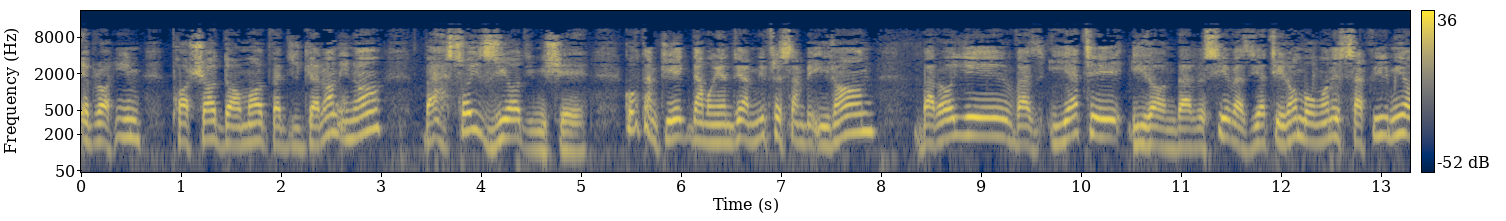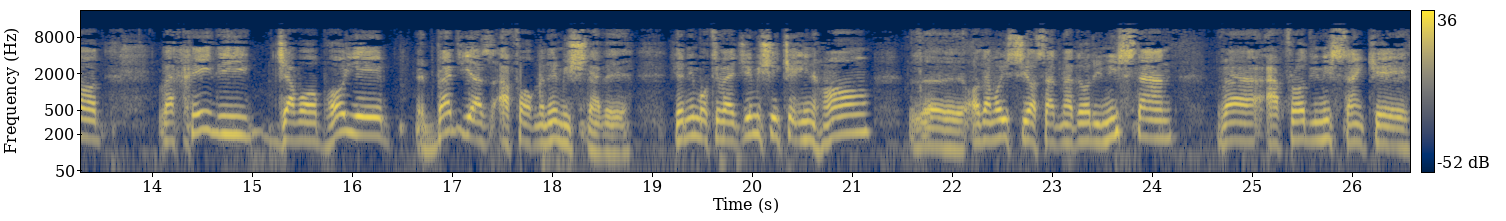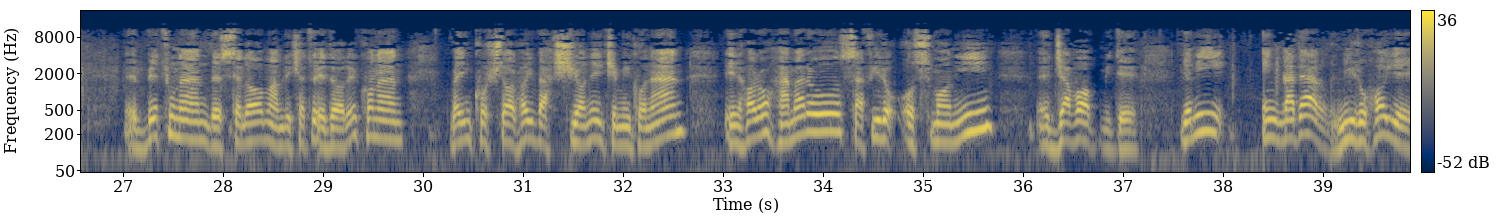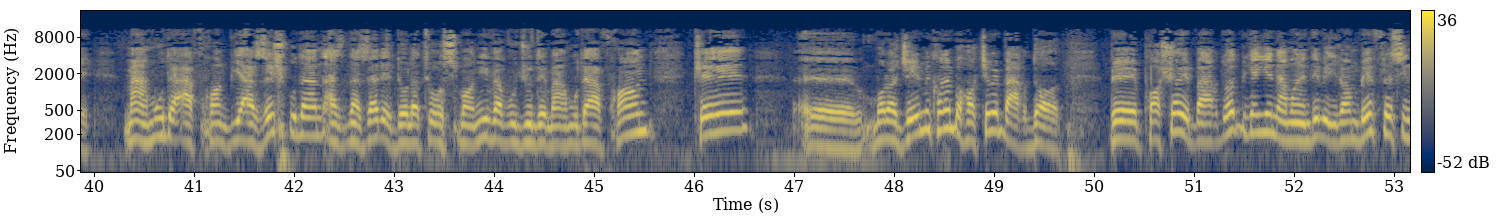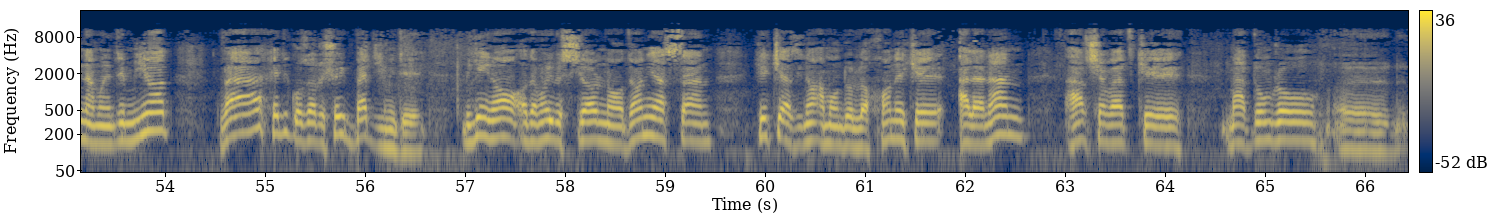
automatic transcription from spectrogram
ابراهیم پاشا داماد و دیگران اینا بحثای زیادی میشه. گفتم که یک نماینده هم میفرستم به ایران. برای وضعیت ایران بررسی وضعیت ایران به عنوان سفیر میاد و خیلی جوابهای بدی از افاقنه میشنوه. یعنی متوجه میشه که اینها آدمای سیاستمداری نیستن و افرادی نیستن که بتونن به اصطلاح مملکت رو اداره کنن و این کشتارهای وحشیانه که می‌کنن اینها رو همه رو سفیر عثمانی جواب میده. یعنی اینقدر نیروهای محمود افغان بیارزش بودن از نظر دولت عثمانی و وجود محمود افغان که مراجعه می‌کنن به حاکم بغداد. به پاشای بغداد میگن یه نماینده به ایران بفرستین نماینده میاد و خیلی گزارش های بدی میده. میگه اینا آدمای بسیار نادانی هستن. یکی از اینا اماندالله خانه که علنا عرض شود که مردم رو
